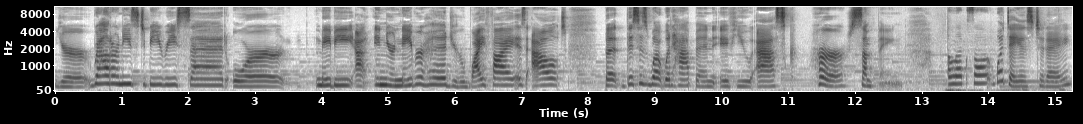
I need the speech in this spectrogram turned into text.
your router needs to be reset, or maybe in your neighborhood your Wi Fi is out. But this is what would happen if you ask her something. Alexa, what day is today?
